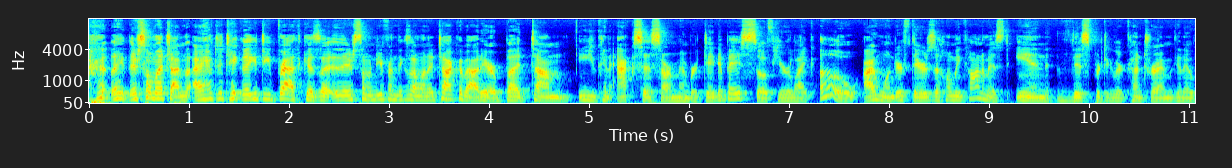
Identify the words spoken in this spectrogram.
like there's so much I'm, i have to take like a deep breath because uh, there's so many different things i want to talk about here but um, you can access our member database so if you're like oh i wonder if there's a home economist in this particular country i'm going to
